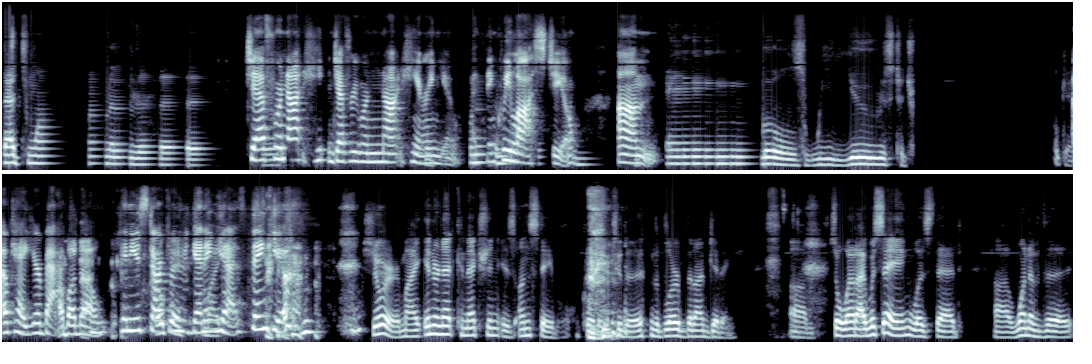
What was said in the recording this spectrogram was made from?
that's one of the. Jeff, we're not he- Geoffrey. We're not hearing you. I think we lost you. Um, angles we use to. Okay. Okay, you're back. How about now? Can you start okay, from the beginning? My, yes. Thank you. sure. My internet connection is unstable, according to the, the blurb that I'm getting. Um, so, what I was saying was that uh, one of the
